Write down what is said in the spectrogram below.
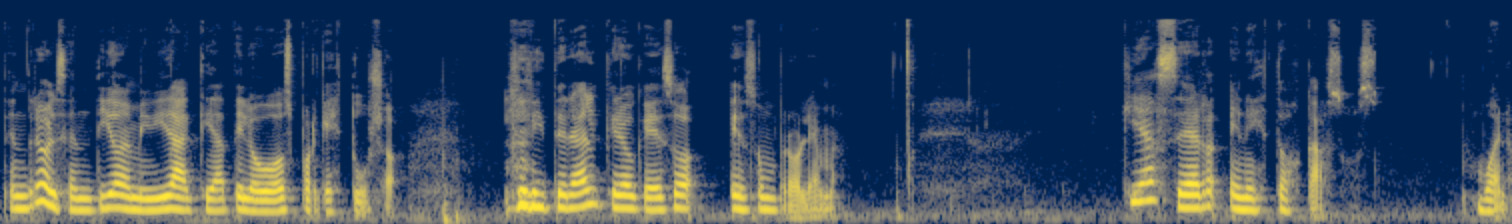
te entrego el sentido de mi vida, quédatelo vos porque es tuyo. Literal, creo que eso es un problema. ¿Qué hacer en estos casos? Bueno,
